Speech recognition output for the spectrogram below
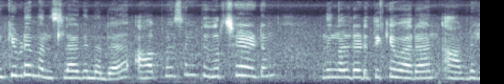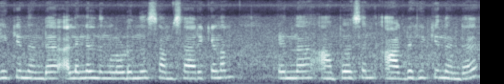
എനിക്കിവിടെ മനസ്സിലാകുന്നത് ആ പേഴ്സൺ തീർച്ചയായിട്ടും നിങ്ങളുടെ അടുത്തേക്ക് വരാൻ ആഗ്രഹിക്കുന്നുണ്ട് അല്ലെങ്കിൽ നിങ്ങളോടൊന്ന് സംസാരിക്കണം എന്ന് ആ പേഴ്സൺ ആഗ്രഹിക്കുന്നുണ്ട്.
